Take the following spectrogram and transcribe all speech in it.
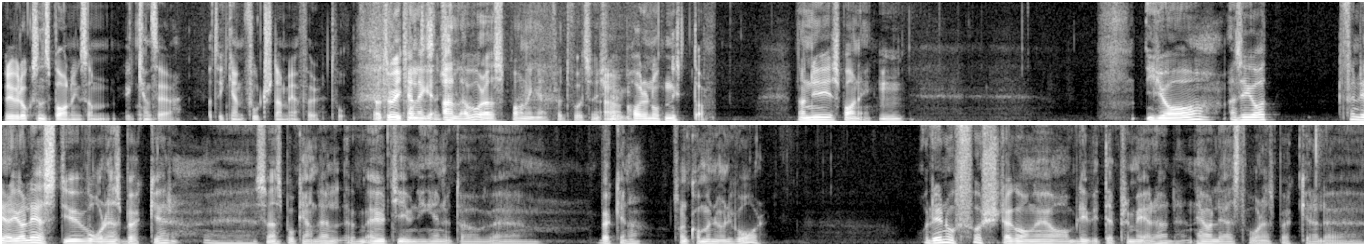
Det är väl också en spaning som kan säga att vi kan fortsätta med för två. Jag tror vi kan lägga 2020. alla våra spaningar för 2020. Ja, har du något nytt då? Någon ny spaning? Mm. Ja, alltså jag funderar. Jag läste ju vårens böcker, eh, Svensk Bokhandel, utgivningen av eh, böckerna som kommer nu i vår. Och det är nog första gången jag har blivit deprimerad när jag har läst vårens böcker eller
